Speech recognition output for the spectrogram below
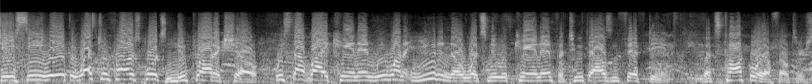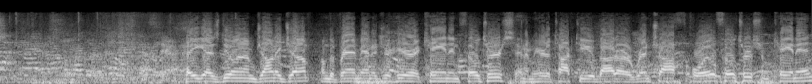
JC here at the Western Power Sports New Product Show. We stopped by K&N. We want you to know what's new with K&N for 2015. Let's talk oil filters. How you guys doing? I'm Johnny Jump. I'm the brand manager here at K&N Filters, and I'm here to talk to you about our wrench-off oil filters from K&N.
